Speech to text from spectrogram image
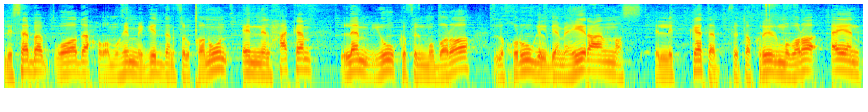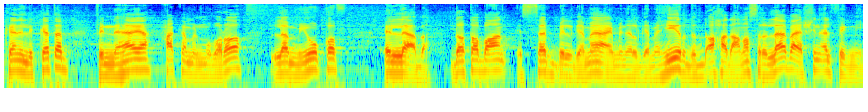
لسبب واضح ومهم جدا في القانون إن الحكم لم يوقف المباراة لخروج الجماهير عن النص. اللي اتكتب في تقرير المباراة ايا كان اللي اتكتب في النهاية حكم المباراة لم يوقف اللعبة. ده طبعا السب الجماعي من الجماهير ضد أحد عناصر اللعبة 20000 جنيه.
